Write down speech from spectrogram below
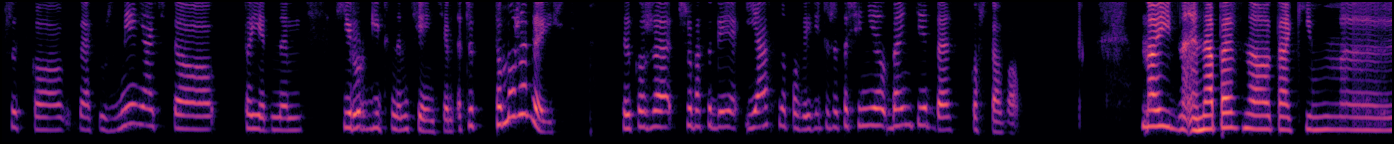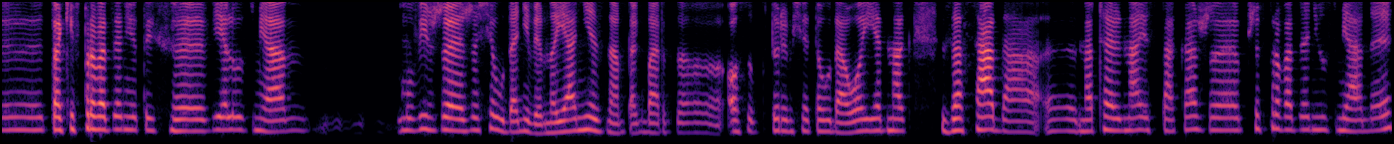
wszystko to jak już zmieniać, to to jednym chirurgicznym cięciem. Znaczy, to może wyjść, tylko że trzeba sobie jasno powiedzieć, że to się nie będzie bezkosztowo. No i na pewno takim, e, takie wprowadzenie tych e, wielu zmian mówisz, że, że się uda. Nie wiem, no ja nie znam tak bardzo osób, którym się to udało, jednak zasada e, naczelna jest taka, że przy wprowadzeniu zmiany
